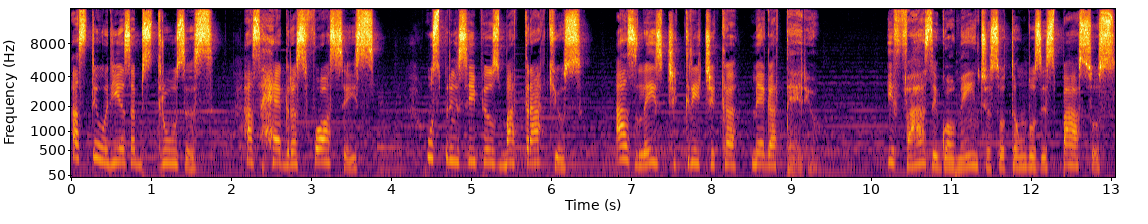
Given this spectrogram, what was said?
as teorias abstrusas, as regras fósseis, os princípios batráquios, as leis de crítica megatério. E faz igualmente sotando os espaços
